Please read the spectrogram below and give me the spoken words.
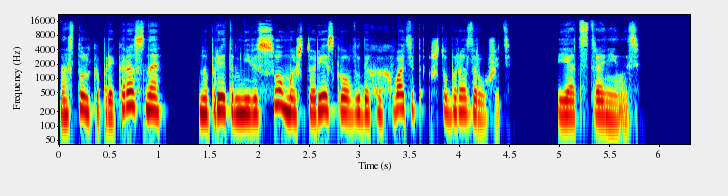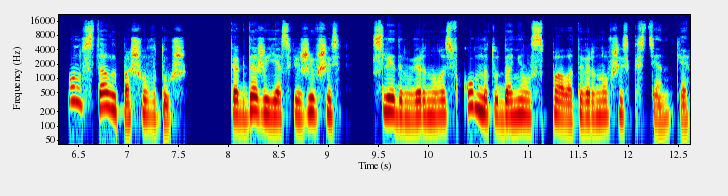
настолько прекрасное, но при этом невесомое, что резкого выдоха хватит, чтобы разрушить. Я отстранилась. Он встал и пошел в душ. Когда же я, свежившись, следом вернулась в комнату, Данил спал, отвернувшись к стенке.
